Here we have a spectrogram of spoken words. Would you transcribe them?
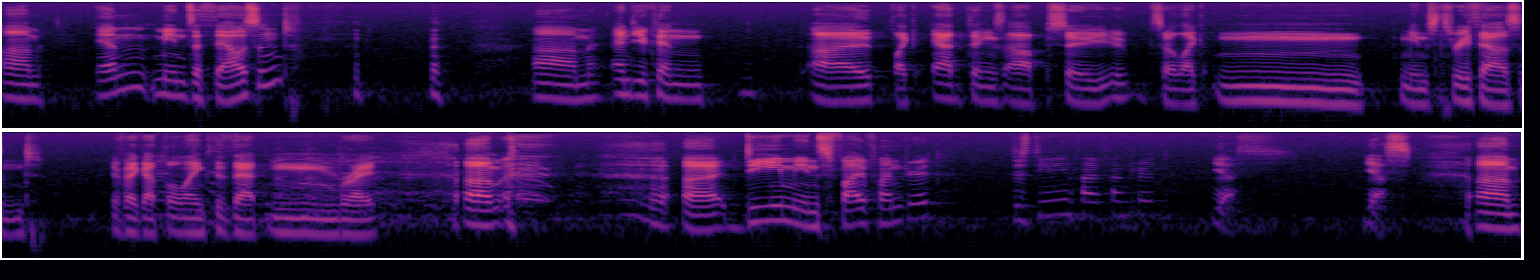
um, M means a thousand, um, and you can uh, like add things up. So you, so like mm means three thousand, if I got the length of that mm right. Um, uh, D means five hundred. Does D mean five hundred? Yes. Yes. Um,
